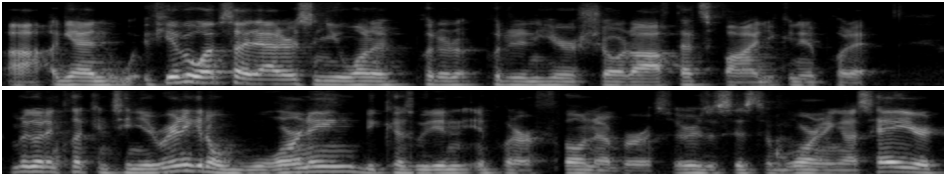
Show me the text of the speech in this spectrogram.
uh, again, if you have a website address and you want to put it put it in here, show it off, that's fine. You can input it. I'm gonna go ahead and click continue. We're gonna get a warning because we didn't input our phone number. So there's a system warning us, hey, your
